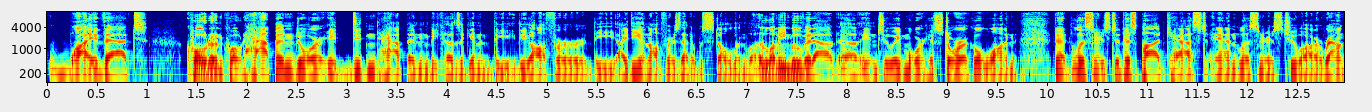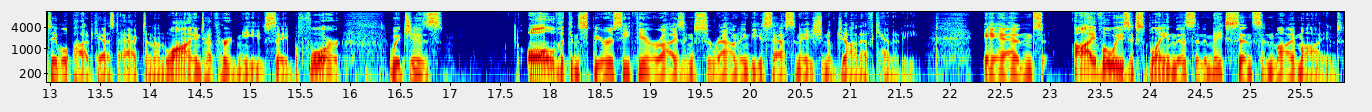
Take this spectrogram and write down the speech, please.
why that quote unquote happened or it didn't happen because again the the offer the idea and offer is that it was stolen. Let me move it out uh, into a more historical one that listeners to this podcast and listeners to our roundtable podcast Acton Unwind have heard me say before, which is all the conspiracy theorizing surrounding the assassination of John F. Kennedy. And I've always explained this, and it makes sense in my mind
